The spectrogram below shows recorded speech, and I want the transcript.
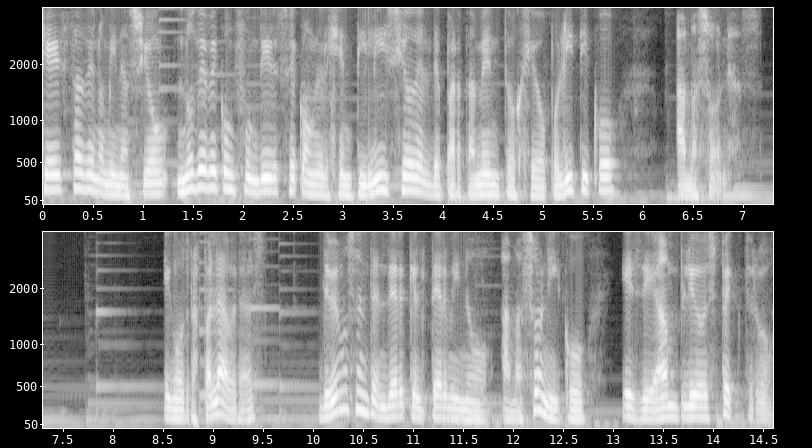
que esta denominación no debe confundirse con el gentilicio del departamento geopolítico Amazonas. En otras palabras, debemos entender que el término amazónico es de amplio espectro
